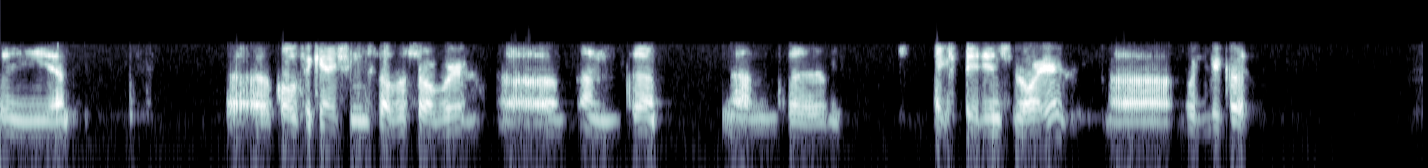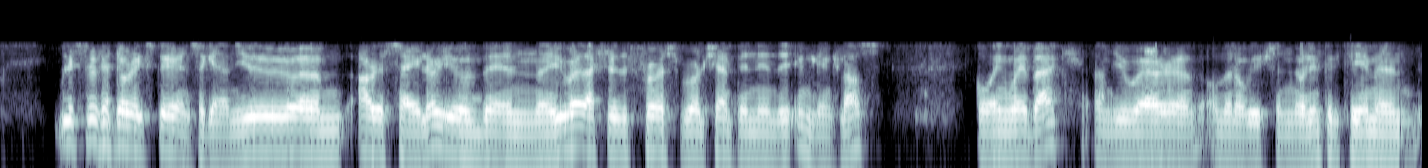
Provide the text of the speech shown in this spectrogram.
the qualifications of a sober and experienced lawyer would be good. Let's look at your experience again. You um, are a sailor. You were actually the first world champion in the Yngling class going way back, and you were uh, on the Norwegian Olympic team in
